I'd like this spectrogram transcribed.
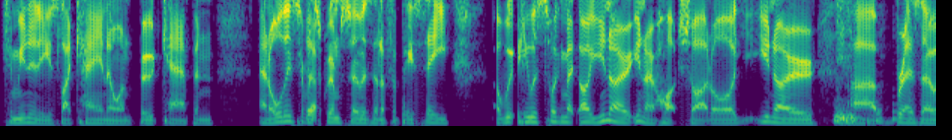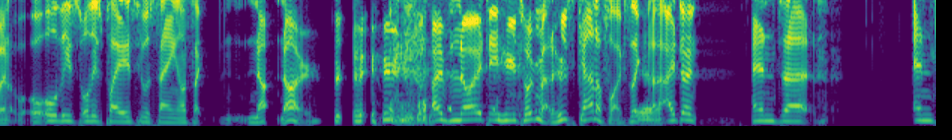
communities like Kano and Bootcamp and, and all these different Yeah. scrim servers that are for PC, he was talking about, oh, you know, you know, Hotshot or you know, uh, Brezzo and all, these all these players. He was saying, I was like, no, no, I have no idea who you're talking about. Who's Counterflux? Like, Yeah. I don't, and uh, and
